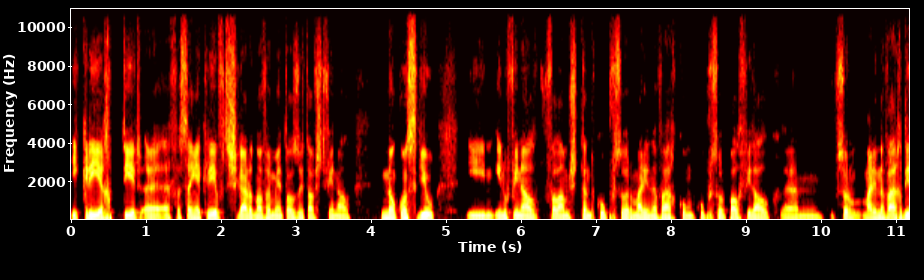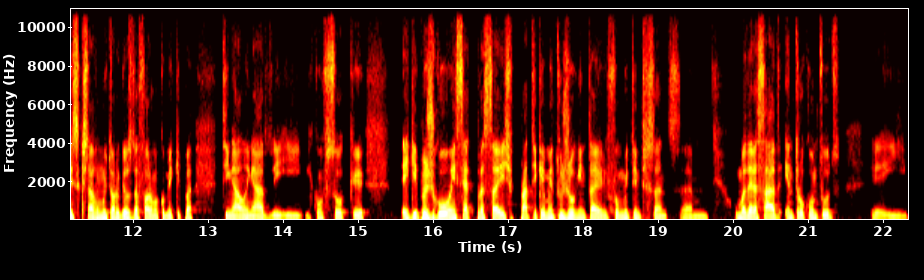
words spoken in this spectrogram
e queria repetir a, a façanha, queria chegar novamente aos oitavos de final. Não conseguiu e, e, no final falámos tanto com o professor Mário Navarro como com o professor Paulo Fidalgo. Um, o professor Mário Navarro disse que estava muito orgulhoso da forma como a equipa tinha alinhado e, e, e confessou que a equipa jogou em 7 para 6 praticamente o jogo inteiro e foi muito interessante. Um, o Madeira Sade entrou com tudo e,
